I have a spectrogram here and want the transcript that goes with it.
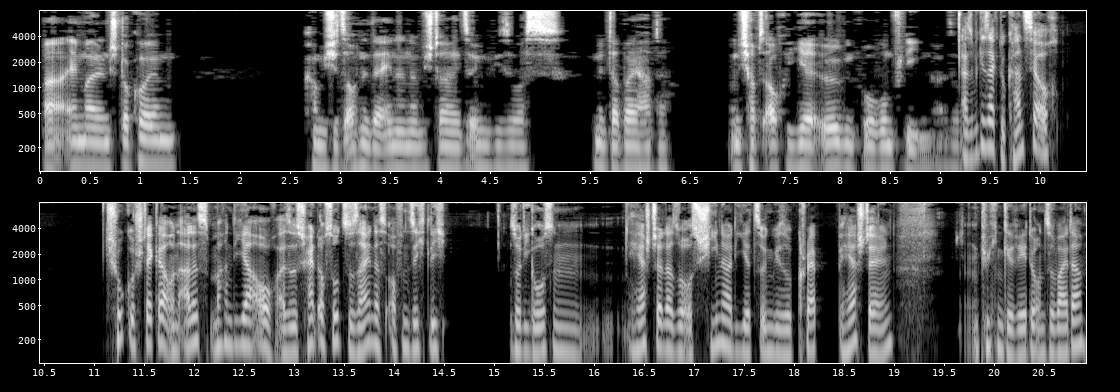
war einmal in Stockholm, kann mich jetzt auch nicht erinnern, ob ich da jetzt irgendwie sowas mit dabei hatte. Und ich habe es auch hier irgendwo rumfliegen. Also. Also wie gesagt, du kannst ja auch Schokostecker und alles machen die ja auch. Also es scheint auch so zu sein, dass offensichtlich so die großen Hersteller so aus China, die jetzt irgendwie so Crap herstellen, Küchengeräte und so weiter.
